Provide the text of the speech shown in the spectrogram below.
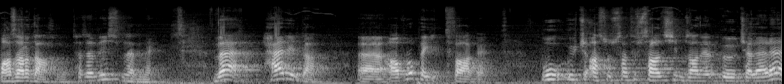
bazara daxil olur. Təsəvvür edirsiniz nə demək? Və hər ildə ə, Avropa İttifaqı bu üç assosiativ saziş imzalayan ölkələrə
